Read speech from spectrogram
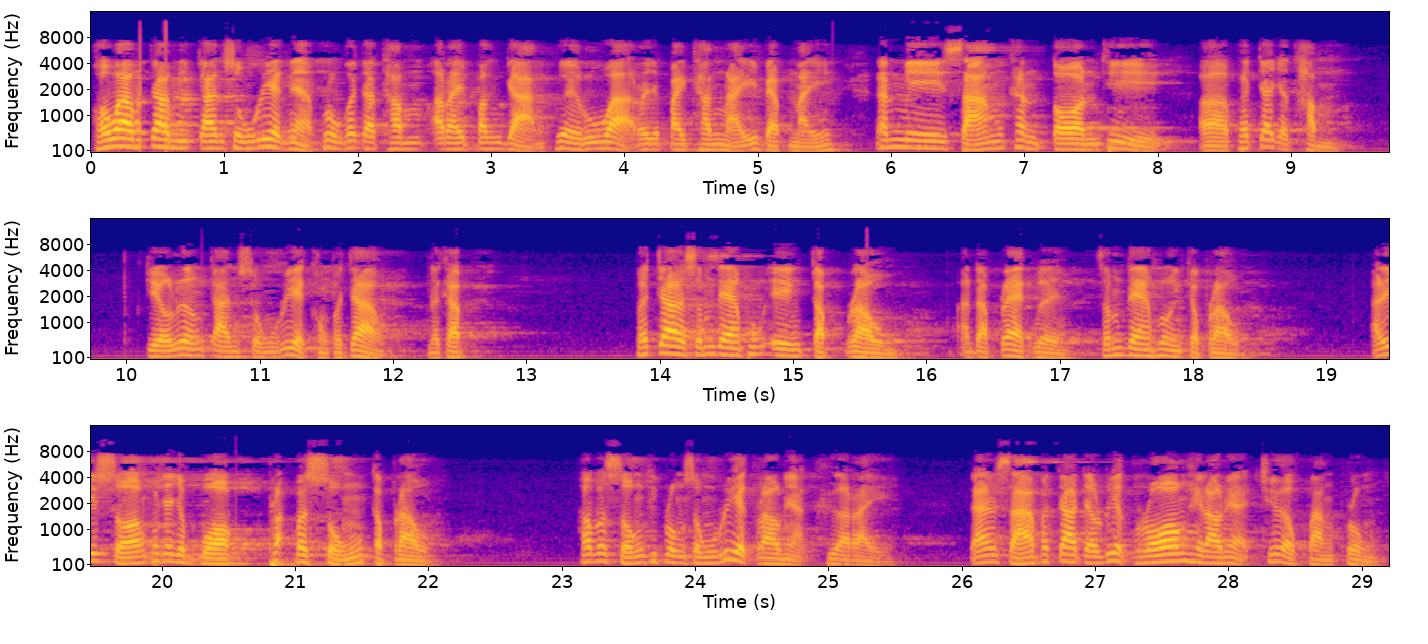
เพราะว่าพระเจ้ามีการทรงเรียกเนี่ย พระองค์ก็จะทำอะไรบางอย่าง เพื่อให้รู้ว่าเราจะไปทางไหนแบบไหน นั้นมีสามขั้นตอนที่พระเจ้าจะทำเกี่ยวเรื่องการทรงเรียกของพระเจ้านะครับ พระเจ้าสำแดงพระเองกับเรา อันดับแรกเลยสำแดงพระองค์กับเรา อันที่สองพระเจ้าจะบอกพระประสงค์กับเรา ระประสงค์ที่พระองค์ทรงเรียกเราเนี่ยคืออะไรและอันสามพระเจ้าจะเรียกร้องให้เราเนี่ยเชื่อฟังพระองค์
